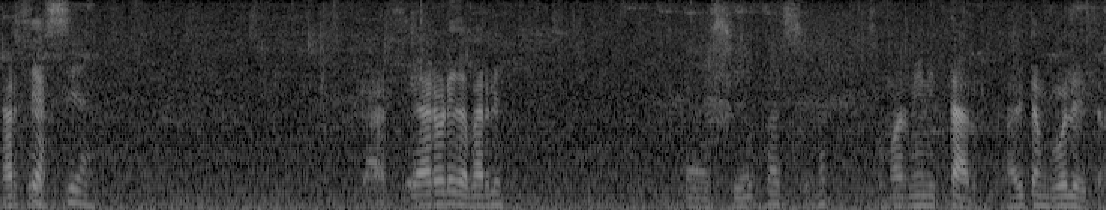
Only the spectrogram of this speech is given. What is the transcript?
ಕರ್ಸಿಯ? ಯಾರು ಹೊಡಿದ ಬರ್ಲಿ. ಸುಮಾರು ಮೀನು ಇತ್ತ ಅದು. ಐಟಮ್ ಗೋಲಿ ಇತ್ತರ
